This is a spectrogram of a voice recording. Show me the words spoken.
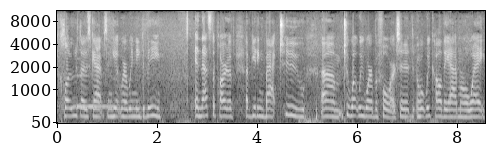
close those gaps and get where we need to be and that's the part of, of getting back to um, to what we were before, to what we call the Admiral Way,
